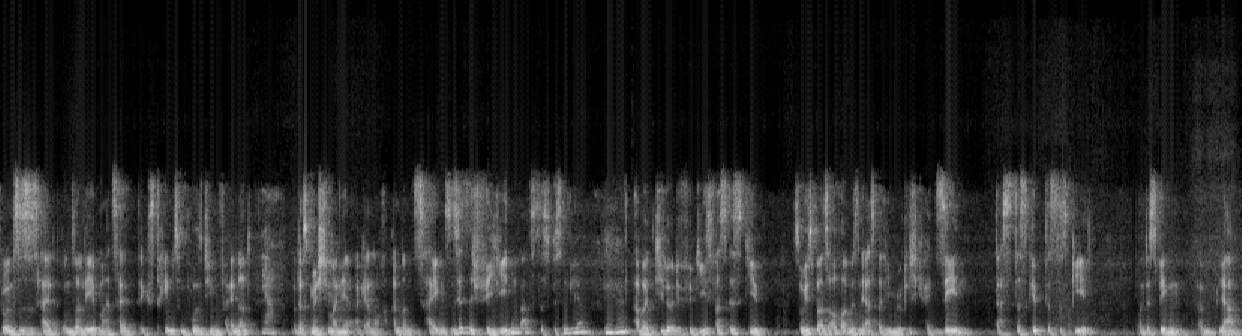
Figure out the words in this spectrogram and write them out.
für uns ist es halt, unser Leben hat es halt extrem zum Positiven verändert. Ja. Und das möchte man ja gerne auch anderen zeigen. Es ist jetzt nicht für jeden was, das wissen wir. Mhm. Aber die Leute, für die es was ist, die, so wie es bei uns auch war, müssen erstmal die Möglichkeit sehen, dass es das gibt, dass das geht. Und deswegen, ähm, ja,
